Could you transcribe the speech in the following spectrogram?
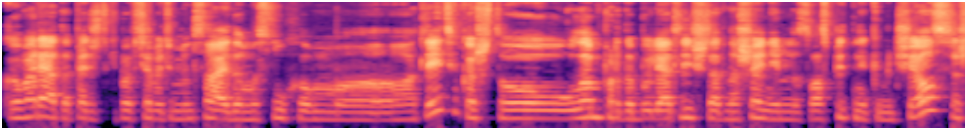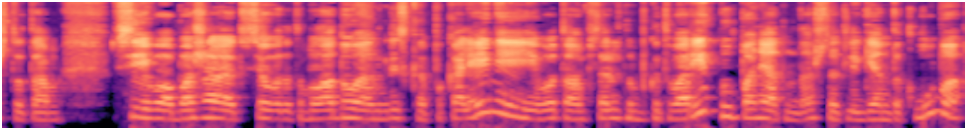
говорят, опять же таки, по всем этим инсайдам и слухам э, Атлетика, что у Лэмпорда были отличные отношения именно с воспитанниками Челси, что там все его обожают, все вот это молодое английское поколение, его там абсолютно боготворит. Ну, понятно, да, что это легенда клуба.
